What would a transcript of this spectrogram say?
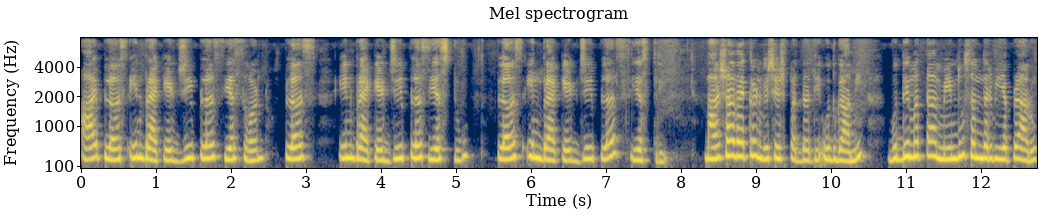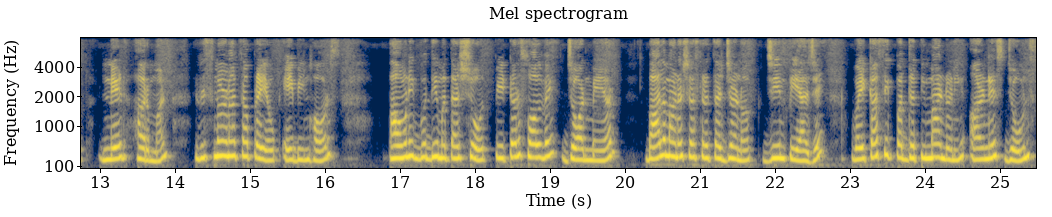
I plus in bracket G plus S one plus in bracket G plus S two plus in bracket G plus S three. भाषा व्याकरण विशेष पद्धती उद्गामी बुद्धिमत्ता मेंदू संदर्भीय प्रारूप नेड हर्मन विस्मरणाचा प्रयोग एबिंग हॉर्स भावनिक बुद्धिमत्ता शोध पीटर सॉल्वे जॉन मेयर बालमानसशास्त्राचा जनक जीन पियाजे वैकासिक पद्धती मांडणी अर्नेस्ट जोन्स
